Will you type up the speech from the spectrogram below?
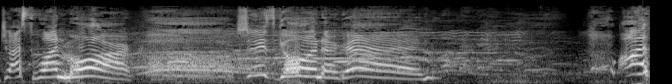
Just one more. She's going again. A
